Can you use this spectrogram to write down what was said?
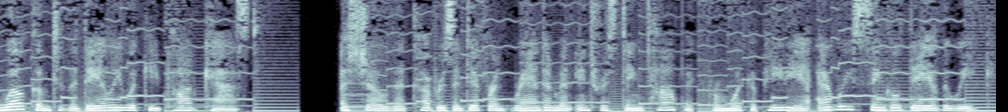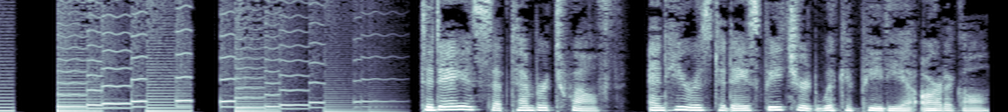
Welcome to the Daily Wiki Podcast, a show that covers a different random and interesting topic from Wikipedia every single day of the week. Today is September 12th, and here is today's featured Wikipedia article.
